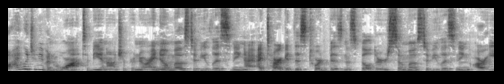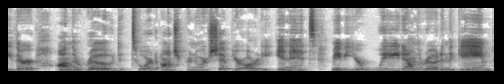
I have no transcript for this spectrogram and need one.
why would you even want to be an entrepreneur? I know most of you listening, I, I, target this toward business builders. So, most of you listening are either on the road toward entrepreneurship, you're already in it, maybe you're way down the road in the game.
